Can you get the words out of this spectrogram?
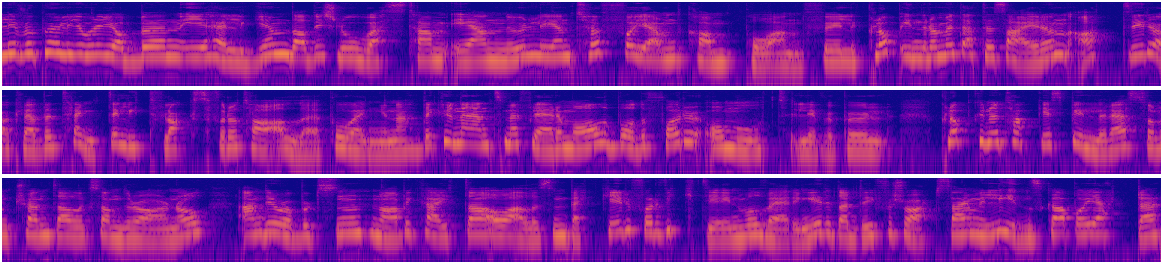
Liverpool gjorde jobben i helgen da de slo Westham 1-0 i en tøff og jevn kamp på Anfield. Klopp innrømmet etter seieren at de rødkledde trengte litt flaks for å ta alle poengene. Det kunne endt med flere mål både for og mot Liverpool. Klopp kunne takke spillere som Trent Alexander-Arnold, Andy Robertson, Nabi Keita og Alison Becker for viktige involveringer da de forsvarte seg med lidenskap og hjerte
